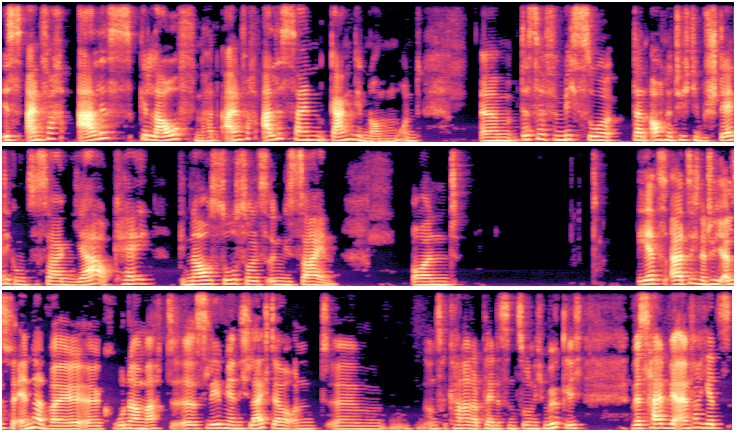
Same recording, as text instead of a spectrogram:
ist einfach alles gelaufen, hat einfach alles seinen Gang genommen. Und ähm, das war für mich so dann auch natürlich die Bestätigung zu sagen, ja, okay, genau so soll es irgendwie sein. Und Jetzt hat sich natürlich alles verändert, weil äh, Corona macht äh, das Leben ja nicht leichter und ähm, unsere Kanada-Pläne sind so nicht möglich, weshalb wir einfach jetzt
